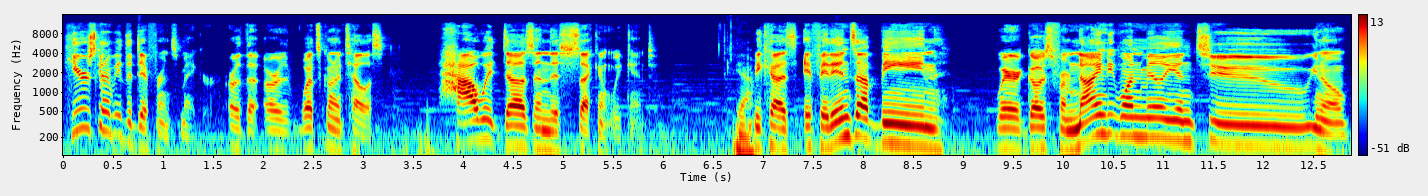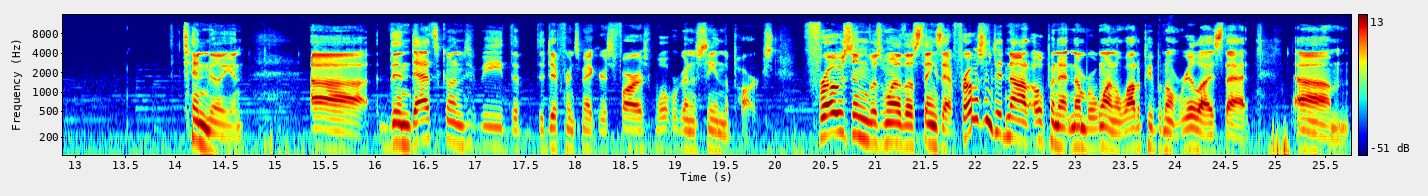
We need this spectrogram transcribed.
Here's going to be the difference maker, or the or what's going to tell us how it does in this second weekend. Yeah. Because if it ends up being where it goes from 91 million to you know 10 million, uh, then that's going to be the, the difference maker as far as what we're going to see in the parks. Frozen was one of those things that Frozen did not open at number one. A lot of people don't realize that. Um,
